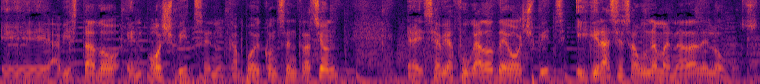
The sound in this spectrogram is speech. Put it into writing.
eh, había estado en Auschwitz, en el campo de concentración, eh, se había fugado de Auschwitz y gracias a una manada de lobos,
